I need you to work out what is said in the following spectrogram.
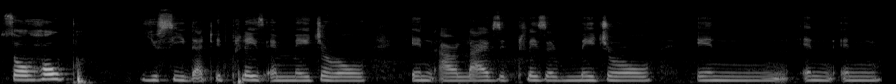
So hope you see that it plays a major role in our lives. It plays a major role in in in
